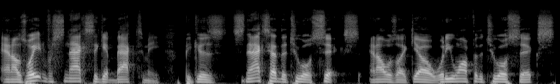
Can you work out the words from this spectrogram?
and I was waiting for Snacks to get back to me because Snacks had the 206, and I was like, "Yo, what do you want for the 206?"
